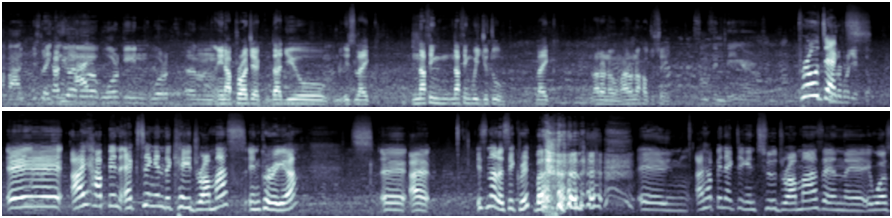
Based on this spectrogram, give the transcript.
about It's like, have you ever worked in work um, in a project that you it's like nothing nothing with YouTube, like I don't know, I don't know how to say. Something bigger or something? Projects. proyecto. Eh, I have been acting in the K dramas in Korea. Uh, I, it's not a secret, but um, I have been acting in two dramas, and uh, it was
